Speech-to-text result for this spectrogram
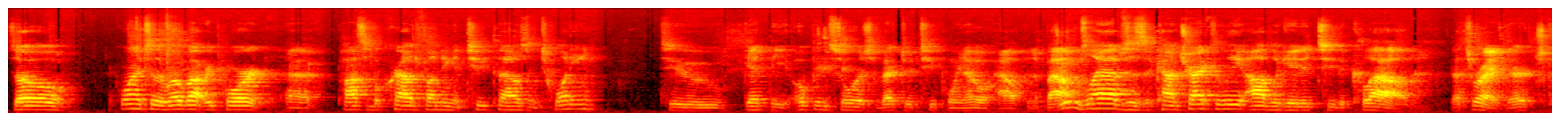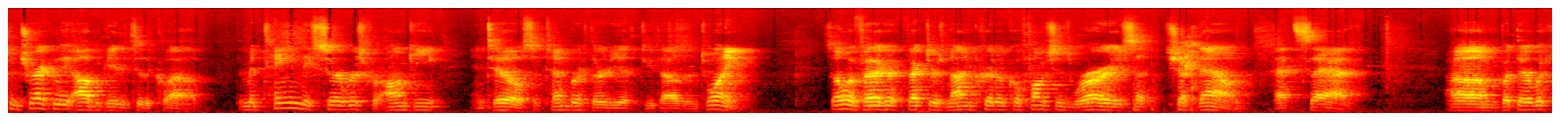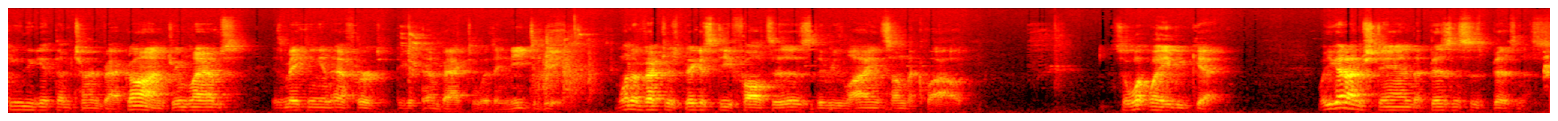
So, according to the robot report, uh, possible crowdfunding in 2020 to get the open source Vector 2.0 out and about. Dream Labs is contractually obligated to the cloud. That's right, they're contractually obligated to the cloud to maintain the servers for Anki until September 30th, 2020. Some of Vector's non-critical functions were already set, shut down. That's sad. Um, but they're looking to get them turned back on. Dream Labs is making an effort to get them back to where they need to be. One of Vector's biggest defaults is the reliance on the cloud. So what way we get? Well, you got to understand that business is business.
